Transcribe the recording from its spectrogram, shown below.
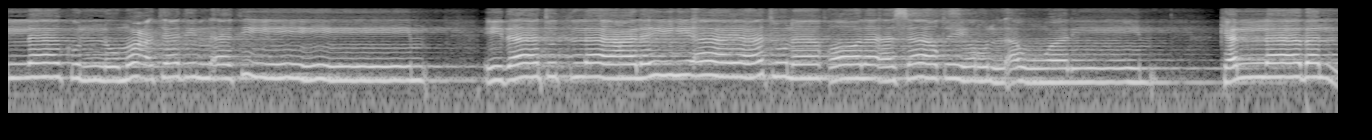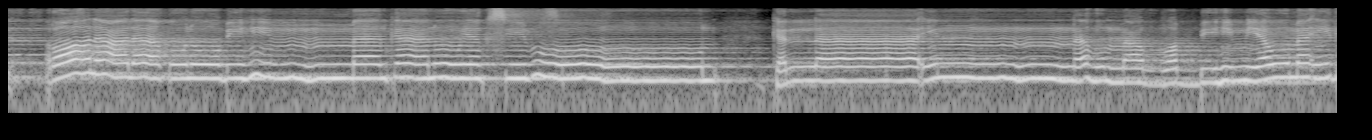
إلا كل معتد أثيم. إذا تتلى عليه آياتنا قال أساطير الأولين. كلا بل ران على قلوبهم ما كانوا يكسبون. كلا إنهم عن ربهم يومئذ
